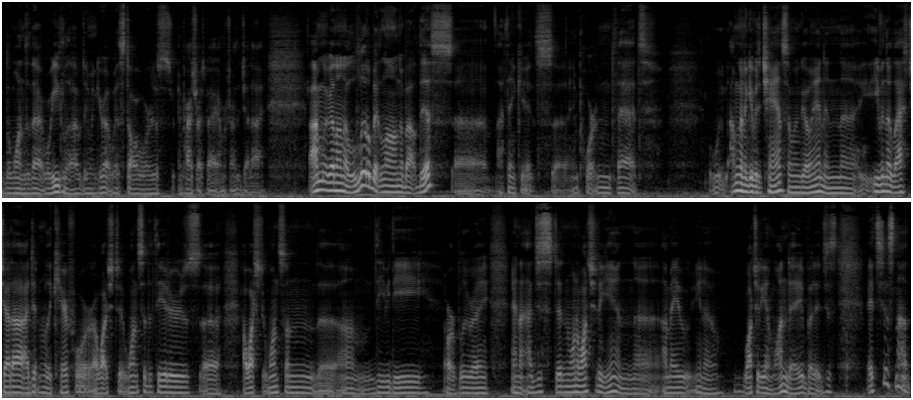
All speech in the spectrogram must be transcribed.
the ones that we loved and we grew up with Star Wars, Empire Strikes Back, and Return of the Jedi. I'm going on a little bit long about this. Uh, I think it's uh, important that we, I'm going to give it a chance. I'm going to go in, and uh, even though Last Jedi I didn't really care for, I watched it once at the theaters. Uh, I watched it once on the um, DVD or Blu-ray, and I just didn't want to watch it again. Uh, I may, you know, watch it again one day, but it just, it's just not.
